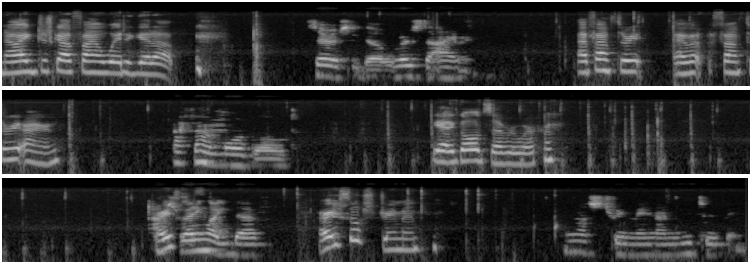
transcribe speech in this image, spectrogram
Now I just gotta find a way to get up. Seriously though, where's the iron? I found three. I found three iron. I found more gold. Yeah, gold's everywhere. I'm sweating like death. Are you still streaming? I'm not streaming, I'm YouTubing.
